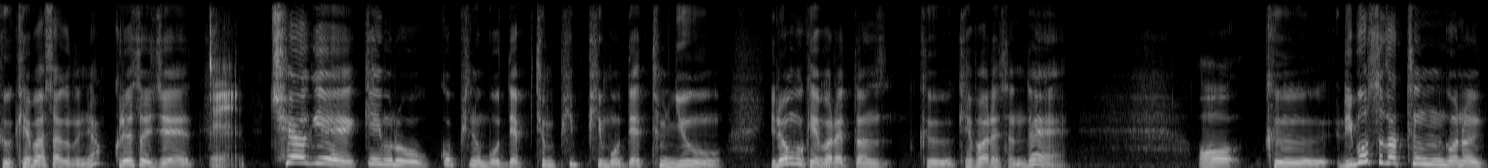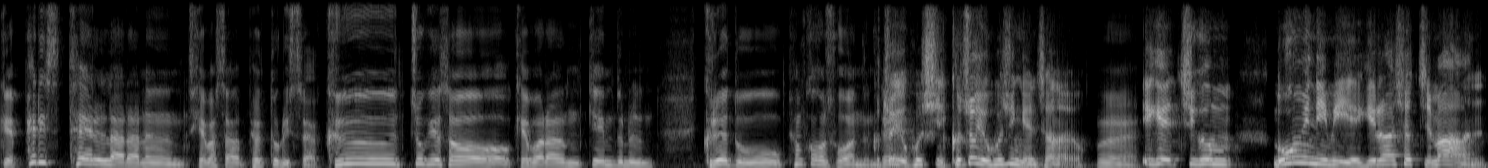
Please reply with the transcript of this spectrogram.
그 개발사거든요. 그래서 이제 네. 최악의 게임으로 꼽히는 뭐 넵튠 PP, 뭐 넵튠 U 이런 거 개발했던 그 개발회사인데 어 그 Re;Birth 같은 거는 이렇게 페리스텔라라는 개발사가 별도로 있어요. 그쪽에서 개발한 게임들은 그래도 평가가 좋았는데. 그쪽이 훨씬 그쪽이 훨씬 괜찮아요. 네. 이게 지금 노우미님이 얘기를 하셨지만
